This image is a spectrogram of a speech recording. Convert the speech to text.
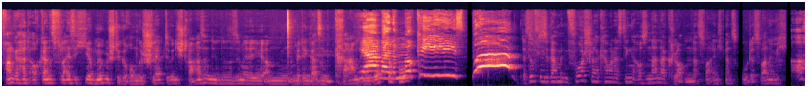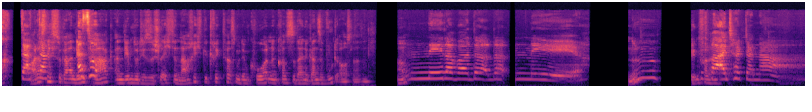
Franke hat auch ganz fleißig hier Möbelstücke rumgeschleppt über die Straße. Dann sind wir ähm, mit den ganzen Kram Ja, meine. Muckis. Da durfte sogar mit dem Vorschlag kann man das Ding auseinanderkloppen. Das war eigentlich ganz gut. Das war nämlich, Ach, da, war das da. nicht sogar an dem also- Tag, an dem du diese schlechte Nachricht gekriegt hast mit dem Chor und dann konntest du deine ganze Wut auslassen? Nee, da war da, da. Nee. Ne? Auf jeden Das Fall war ein Tag danach.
